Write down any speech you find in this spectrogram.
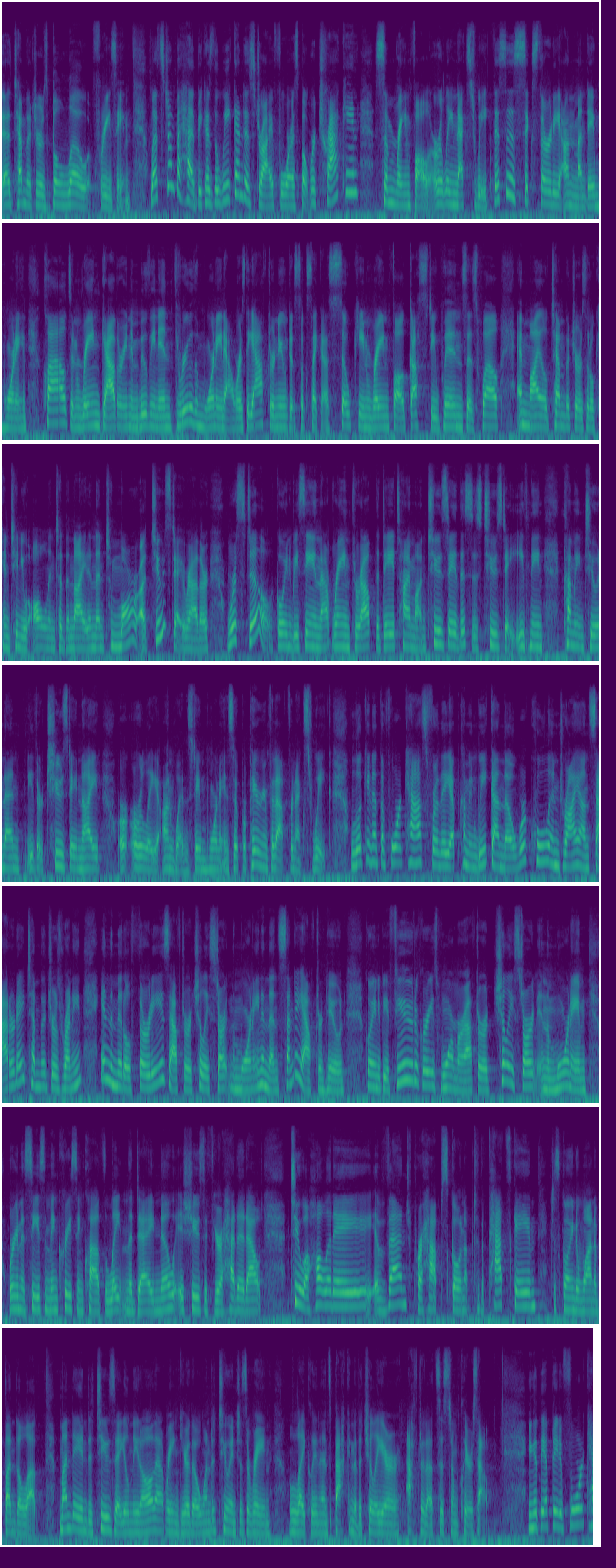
uh, temperatures below freezing. Let's jump ahead because the weekend is dry for us, but we're tracking some rainfall early next week. This is 6:30 on Monday morning. Clouds and rain gathering and moving in through the morning hours. The afternoon just looks like a soaking rainfall, gusty winds as well, and mild temperatures that'll continue all into the night. And then tomorrow, uh, Tuesday rather, we're still going to be seeing that rain throughout the daytime on Tuesday. This is Tuesday evening coming to an end either Tuesday night or early on Wednesday morning. So preparing for that for next week. Looking at the forecast for the upcoming weekend, though, we're cool and dry on Saturday. Temperatures running in the middle 30s after a chilly start in the morning. And then Sunday afternoon going to be a few degrees warmer after a chilly start in the morning. We're going to see some increasing clouds late in the day. No issues if you're headed out to a holiday event, perhaps going up to the Pats game. Just going to want to bundle up. Monday into Tuesday, you'll need all that rain gear, though. One to two inches of rain likely. And then it's back into the chilly air after that system clears out. You can get the updated forecast.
